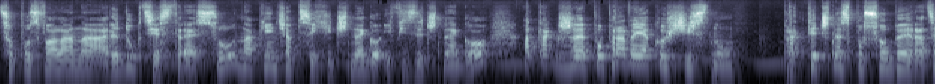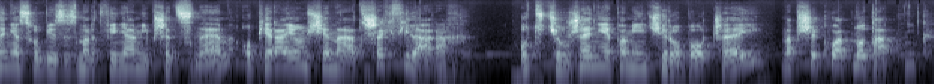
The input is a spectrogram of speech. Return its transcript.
co pozwala na redukcję stresu, napięcia psychicznego i fizycznego, a także poprawę jakości snu. Praktyczne sposoby radzenia sobie ze zmartwieniami przed snem opierają się na trzech filarach. Odciążenie pamięci roboczej, przykład notatnik.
